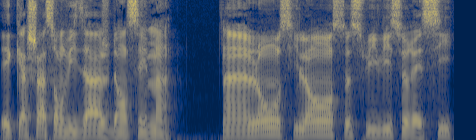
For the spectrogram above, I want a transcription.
et cacha son visage dans ses mains. Un long silence suivit ce récit,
